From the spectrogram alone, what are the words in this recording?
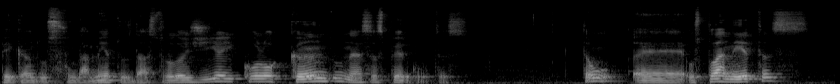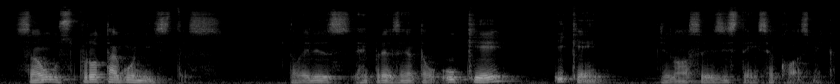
pegando os fundamentos da astrologia e colocando nessas perguntas. Então, é, os planetas são os protagonistas. Então, eles representam o que e quem de nossa existência cósmica.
